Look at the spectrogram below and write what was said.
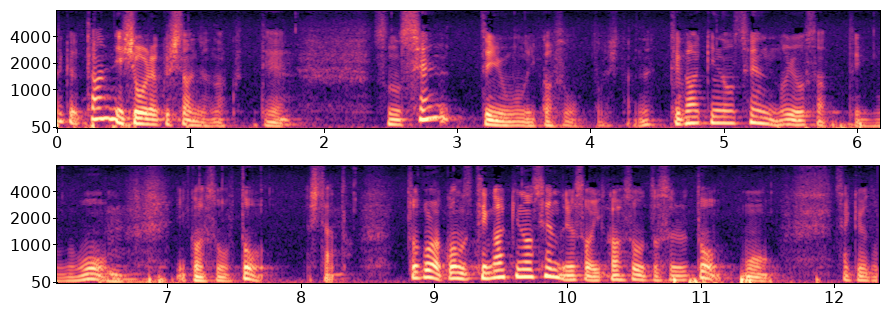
だけど単に省略したんじゃなくて、その線っていうものを生かそうとしたね。手書きの線の良さっていうものを生かそうとしたと、ところがこの手書きの線の良さを生かそうとするともう先ほど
